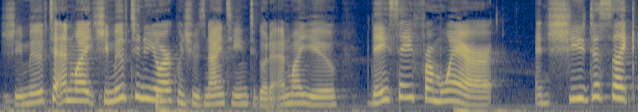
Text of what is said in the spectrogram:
she moved to NY. She moved to New York when she was 19 to go to NYU. They say from where, and she just like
